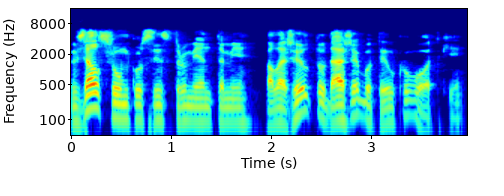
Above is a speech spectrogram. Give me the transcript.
Взял сумку с инструментами, положил туда же бутылку водки.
